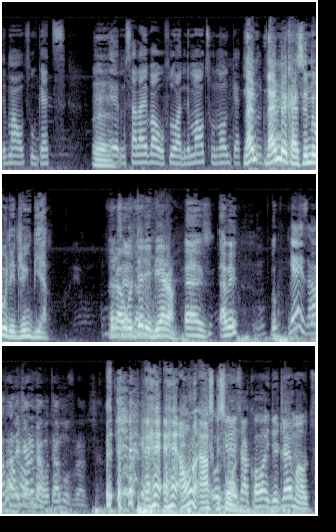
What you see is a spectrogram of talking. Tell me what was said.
the mouth will get Uh, um, saliva will flow and the mouth will not get. now, so now dry. make I say me with the drink beer. So that we take the beer am. Uh, I mean, yeah, it's They carry my water move round. Eh, eh, I want to ask this Okay, it's one. alcohol, e dry mouth.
